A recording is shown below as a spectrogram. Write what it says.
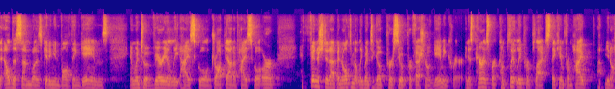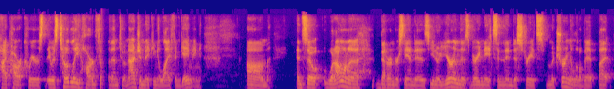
the eldest son was getting involved in games and went to a very elite high school, dropped out of high school, or finished it up and ultimately went to go pursue a professional gaming career. And his parents were completely perplexed. They came from high you know high power careers. It was totally hard for them to imagine making a life in gaming. Um, and so what I want to better understand is, you know, you're in this very nascent industry, it's maturing a little bit, but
